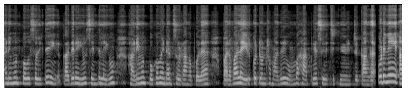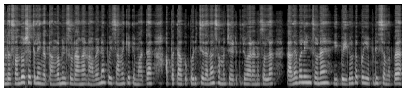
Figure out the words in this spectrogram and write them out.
ஹனிமூன் போக சொல்லிட்டு இங்கே கதிரையும் செந்திலையும் ஹனிமூன் போக வேண்டாம்னு சொல்கிறாங்க போல். பரவாயில்ல இருக்கட்டும்ன்ற மாதிரி ரொம்ப ஹாப்பியாக சிரிச்சுட்டு நின்றுட்டுருக்காங்க உடனே அந்த சந்தோஷத்தில் எங்கள் தங்கமேல் சொல்கிறாங்க நான் வேணா போய் சமைக்கட்டு மாத்த அப்பத்தாக்கு பிடிச்சதெல்லாம் சமைச்சு எடுத்துகிட்டு வரேன்னு சொல்ல. தலைவலின்னு சொன்னேன் இப்போ இதோட போய் எப்படி சமைப்பேன்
